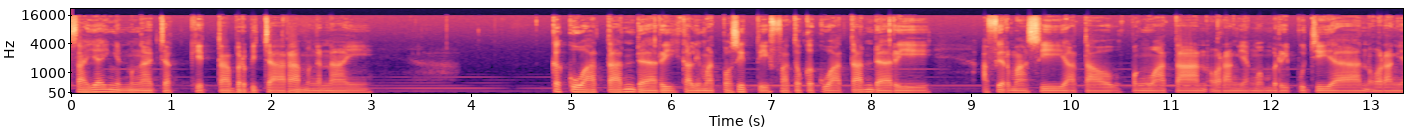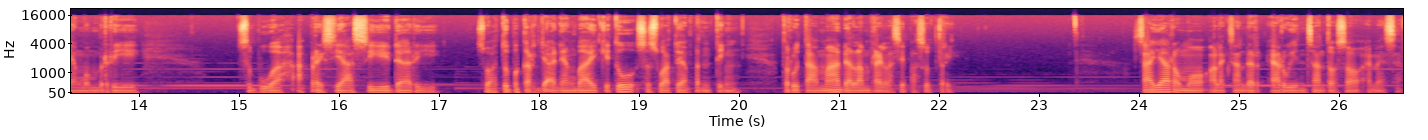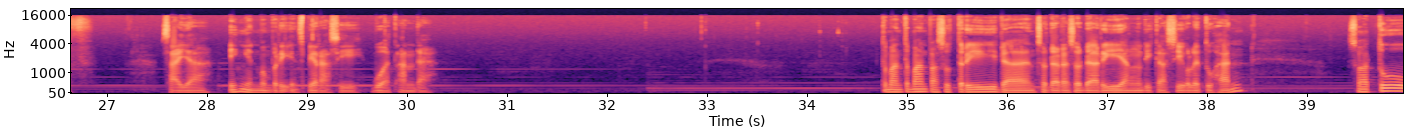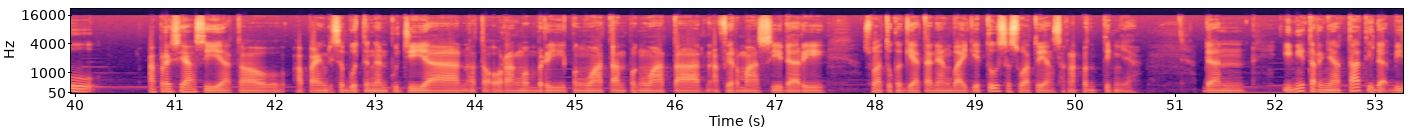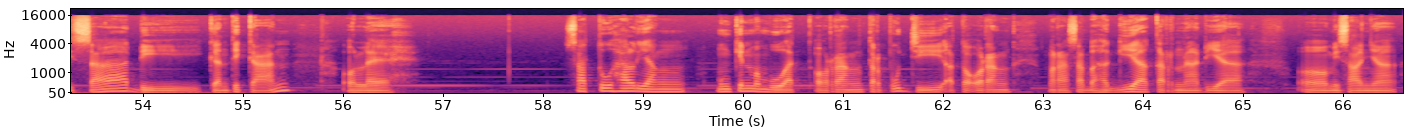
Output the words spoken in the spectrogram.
saya ingin mengajak kita berbicara mengenai kekuatan dari kalimat positif atau kekuatan dari afirmasi atau penguatan orang yang memberi pujian, orang yang memberi sebuah apresiasi dari suatu pekerjaan yang baik itu sesuatu yang penting, terutama dalam relasi pasutri. Saya Romo Alexander Erwin Santoso MSF. Saya ingin memberi inspirasi buat Anda. Teman-teman pasutri dan saudara-saudari yang dikasih oleh Tuhan, suatu apresiasi atau apa yang disebut dengan pujian atau orang memberi penguatan-penguatan, afirmasi dari suatu kegiatan yang baik itu sesuatu yang sangat penting ya. Dan ini ternyata tidak bisa digantikan oleh satu hal yang mungkin membuat orang terpuji atau orang merasa bahagia karena dia uh, misalnya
